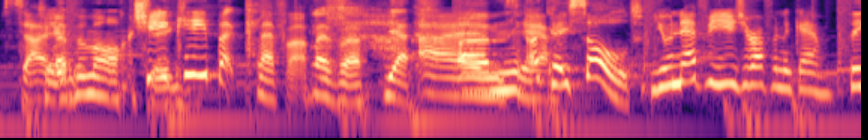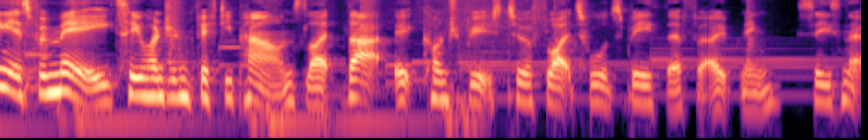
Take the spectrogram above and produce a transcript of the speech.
So Clever marketing. Cheeky but clever. Clever. Yeah. Um, yeah. Okay, sold. You'll never use your oven again. Thing is, for me, two hundred and fifty pounds like that, it contributes to a flight towards Ibiza for opening season.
